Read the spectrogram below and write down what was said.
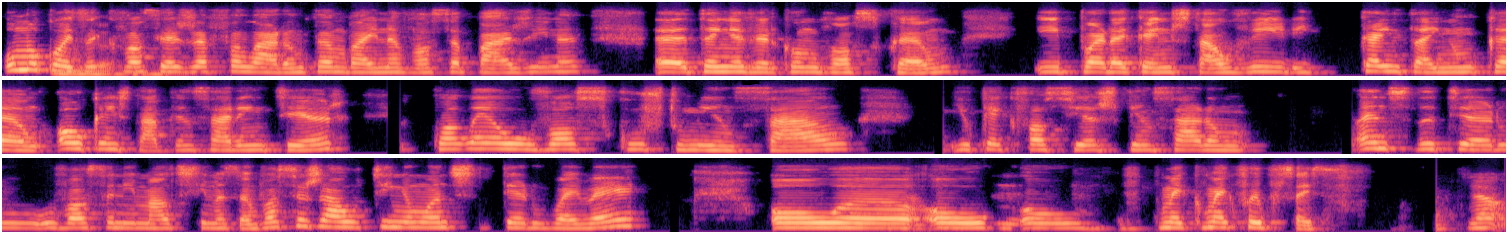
Uma coisa que vocês já falaram também na vossa página uh, tem a ver com o vosso cão, e para quem nos está a ouvir e quem tem um cão ou quem está a pensar em ter, qual é o vosso custo mensal e o que é que vocês pensaram antes de ter o, o, vosso animal de estimação? Vocês já o tinham antes de ter o bebê? Ou, uh, ou, ou como, é, como é que foi o processo? Já,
